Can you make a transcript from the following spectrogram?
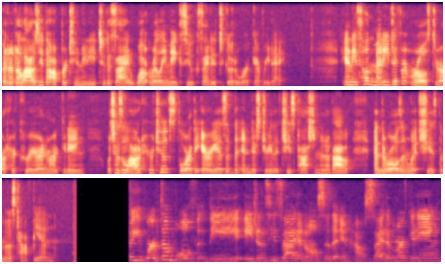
but it allows you the opportunity to decide what really makes you excited to go to work every day. Annie's held many different roles throughout her career in marketing, which has allowed her to explore the areas of the industry that she's passionate about and the roles in which she is the most happy in. So you worked on both the agency side and also the in-house side of marketing.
